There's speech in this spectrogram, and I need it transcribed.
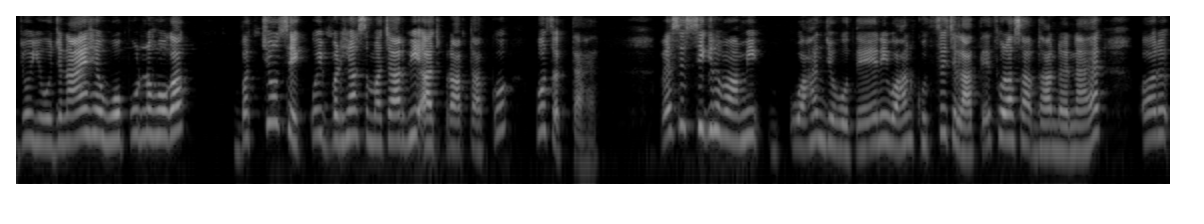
जो योजनाएँ हैं वो पूर्ण होगा। बच्चों से कोई बढ़िया समाचार भी आज प्राप्त आपको हो सकता है। वैसे शीघ्रगामी वाहन जो होते हैं, यानी वाहन खुद से चलाते हैं, थोड़ा सावधान रहना है। और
